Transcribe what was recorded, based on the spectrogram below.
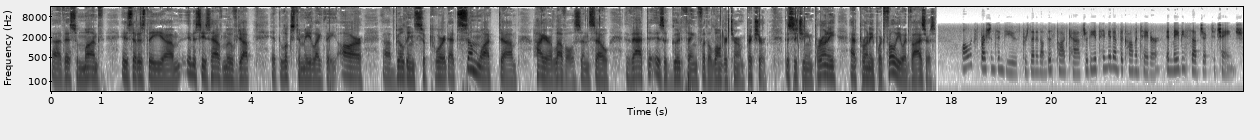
uh, this month, is that as the um, indices have moved up, it looks to me like they are uh, building support at somewhat um, higher levels. And so that is a good thing for the longer term picture. This is Gene Peroni at Peroni Portfolio Advisors. All expressions and views presented on this podcast are the opinion of the commentator and may be subject to change.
